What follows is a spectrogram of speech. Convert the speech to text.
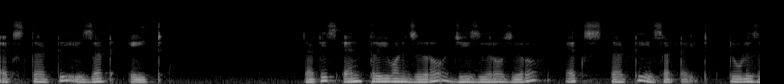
x30 is at 8 that is n310 g00 x30 is at 8 tool is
